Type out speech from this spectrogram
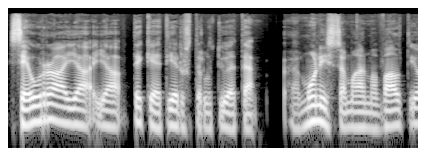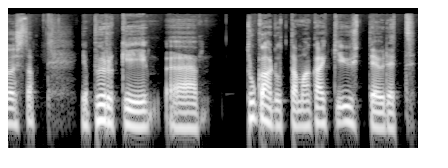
seuraa ja, ja tekee tiedustelutyötä monissa maailman valtioissa ja pyrkii tukahduttamaan kaikki yhteydet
